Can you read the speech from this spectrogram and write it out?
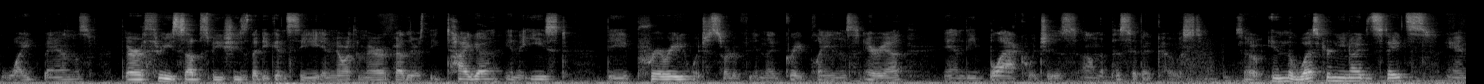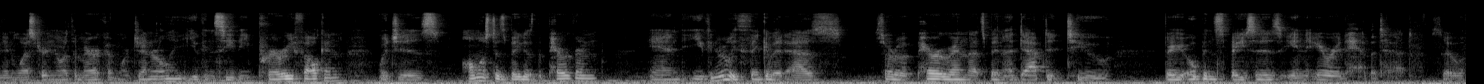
white bands. There are three subspecies that you can see in North America. There's the taiga in the east, the prairie, which is sort of in the Great Plains area, and the black, which is on the Pacific coast. So, in the western United States and in western North America more generally, you can see the prairie falcon, which is almost as big as the peregrine, and you can really think of it as sort of a peregrine that's been adapted to very open spaces in arid habitat. So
